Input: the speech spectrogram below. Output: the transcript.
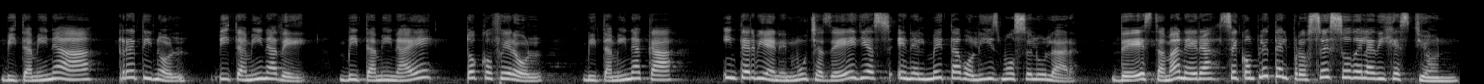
vitamina A, retinol, vitamina D, vitamina E, tocoferol, vitamina K, intervienen muchas de ellas en el metabolismo celular. De esta manera se completa el proceso de la digestión.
